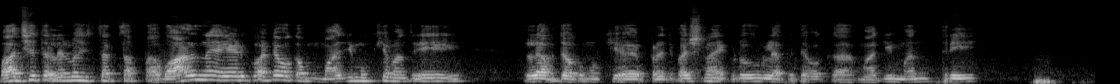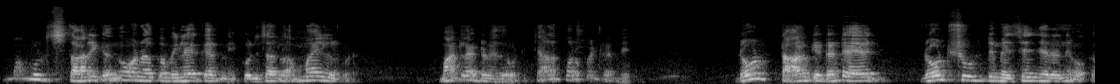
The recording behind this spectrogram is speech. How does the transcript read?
బాధ్యతలు నిర్వహిస్తారు తప్ప వాళ్ళని ఏడుకు అంటే ఒక మాజీ ముఖ్యమంత్రి లేకపోతే ఒక ముఖ్య ప్రతిపక్ష నాయకుడు లేకపోతే ఒక మాజీ మంత్రి మామూలు స్థానికంగా ఉన్న ఒక విలేకరిని కొన్నిసార్లు అమ్మాయిలను కూడా మాట్లాడటం ఏదో ఒకటి చాలా పొరపాటు అండి డోంట్ టార్గెట్ అంటే డోంట్ షూట్ ది మెసెంజర్ అని ఒక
